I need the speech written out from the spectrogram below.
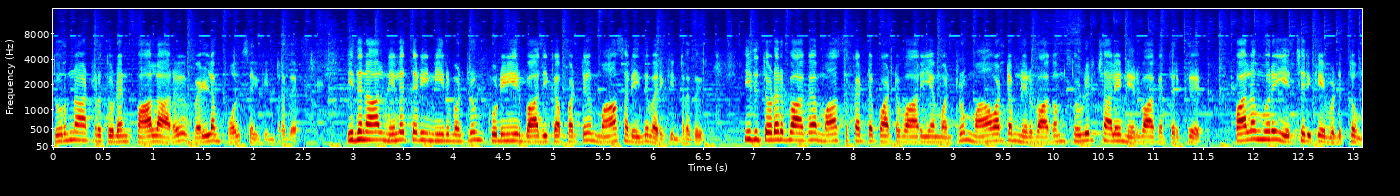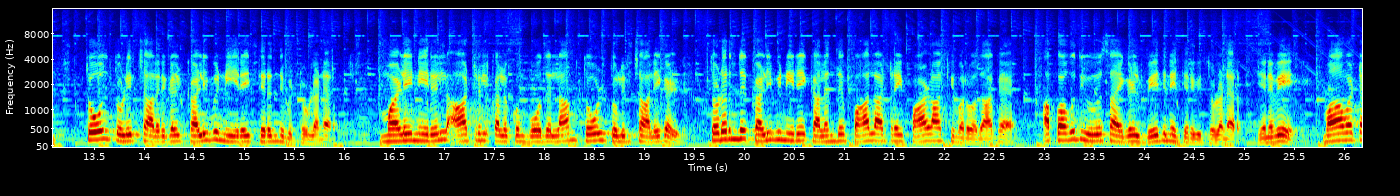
துர்நாற்றத்துடன் பாலாறு வெள்ளம் போல் செல்கின்றது. இதனால் நிலத்தடி நீர் மற்றும் குடிநீர் பாதிக்கப்பட்டு மாசடைந்து வருகின்றது. இது தொடர்பாக மாசு கட்டுப்பாட்டு வாரியம் மற்றும் மாவட்டம் நிர்வாகம் தொழிற்சாலை நிர்வாகத்திற்கு பலமுறை எச்சரிக்கை விடுத்தும் தோல் தொழிற்சாலைகள் கழிவு நீரை திறந்து விட்டுள்ளனர். மழை நீரில் ஆற்றில் கலக்கும் போதெல்லாம் தோல் தொழிற்சாலைகள் தொடர்ந்து கழிவு நீரை கலந்து பாலாற்றை பாழாக்கி வருவதாக அப்பகுதி விவசாயிகள் வேதனை தெரிவித்துள்ளனர். எனவே மாவட்ட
